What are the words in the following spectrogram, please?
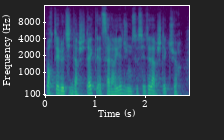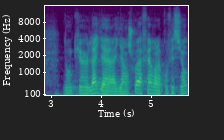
porter le titre d'architecte être salarié d'une société d'architecture. Donc euh, là, il y, a un choix à faire dans la profession.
